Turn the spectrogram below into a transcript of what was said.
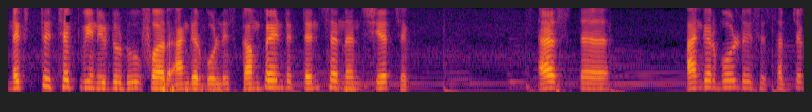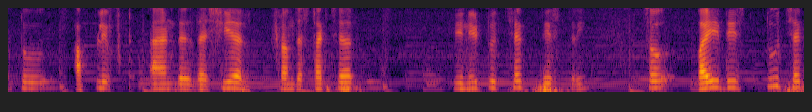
Next check we need to do for anchor bolt is combined tension and shear check. As the anchor bolt is subject to uplift and the shear from the structure, we need to check these three. So by these two check,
